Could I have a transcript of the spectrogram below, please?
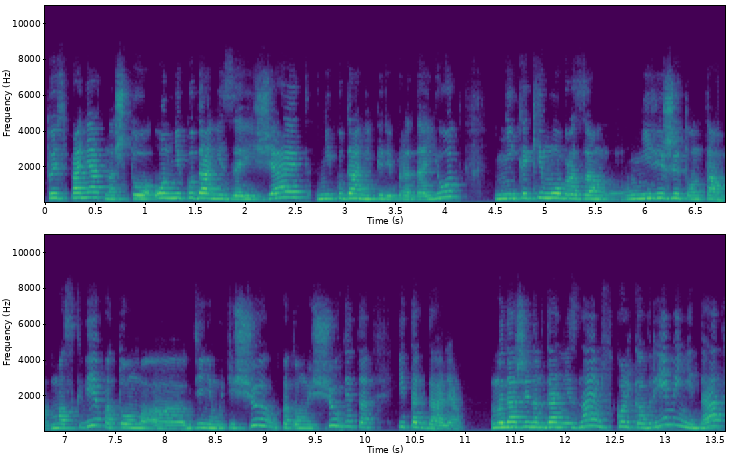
То есть понятно, что он никуда не заезжает, никуда не перепродает, никаким образом не лежит он там в Москве, потом э, где-нибудь еще, потом еще где-то и так далее мы даже иногда не знаем, сколько времени да,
